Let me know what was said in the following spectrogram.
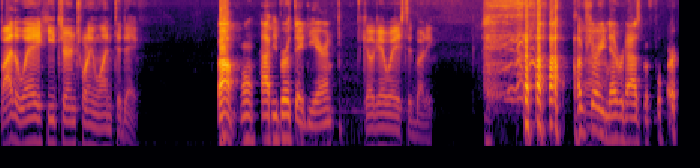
By the way, he turned 21 today. Wow! Well, happy birthday, De'Aaron. Go get wasted, buddy. I'm sure um, he never has before.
